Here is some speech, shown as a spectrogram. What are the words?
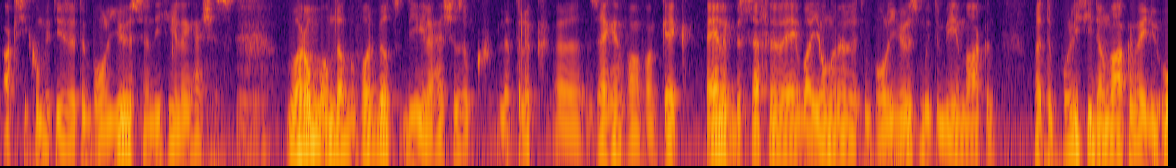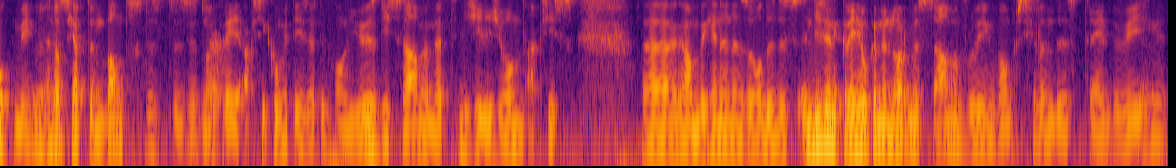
actiecomité's uit de banlieues en die gele hesjes. Mm -hmm. Waarom? Omdat bijvoorbeeld die gele hesjes ook letterlijk uh, zeggen van, van kijk, eigenlijk beseffen wij wat jongeren uit de banlieues moeten meemaken met de politie, dan maken wij nu ook mee. Mm -hmm. En dat schept een band. Dus, dus dan ja. krijg je actiecomité's uit de banlieues die samen met die gilets jaunes acties gaan beginnen en zo. Dus in die zin krijg je ook een enorme samenvloeiing van verschillende strijdbewegingen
